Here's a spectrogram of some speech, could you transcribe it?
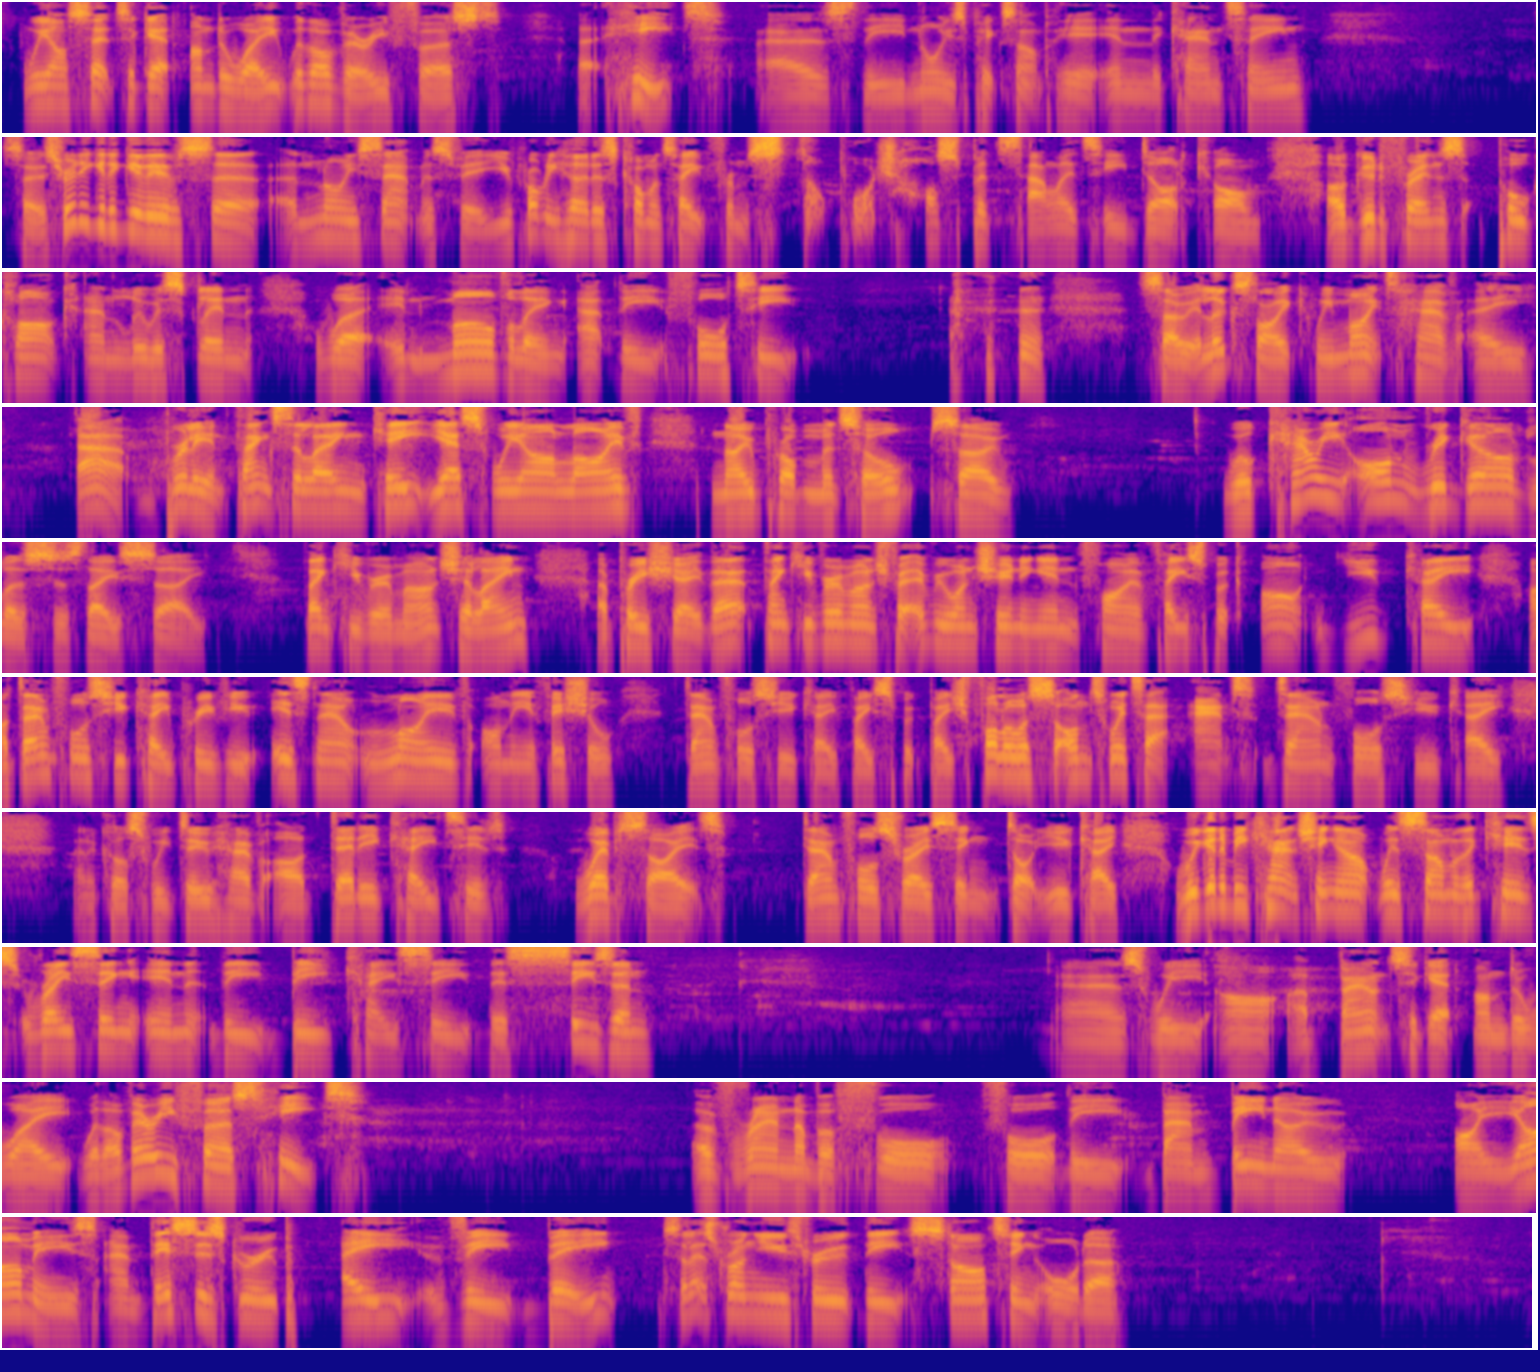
we are set to get underway with our very first uh, heat as the noise picks up here in the canteen. So it's really going to give us a, a, nice atmosphere. You've probably heard us commentate from stopwatchhospitality.com. Our good friends Paul Clark and Lewis Glynn were in marveling at the 40. so it looks like we might have a. Ah, brilliant. Thanks, Elaine Key. Yes, we are live. No problem at all. So we'll carry on regardless, as they say. Thank you very much, Elaine. Appreciate that. Thank you very much for everyone tuning in via Facebook. Our UK, our Downforce UK preview is now live on the official Downforce UK Facebook page. Follow us on Twitter at Downforce UK. And of course, we do have our dedicated website, downforceracing.uk. We're going to be catching up with some of the kids racing in the BKC this season as we are about to get underway with our very first heat of round number four for the Bambino IAMEs, and this is Group AVB. So let's run you through the starting order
